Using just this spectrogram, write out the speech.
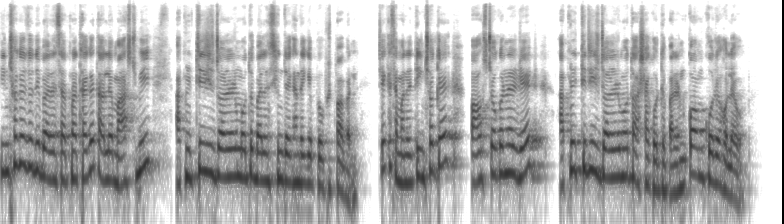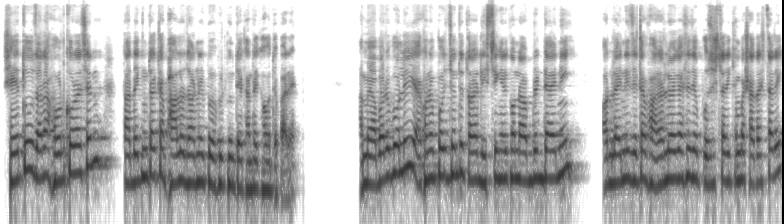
৩০০ কে যদি ব্যালেন্স আপনার থাকে, তাহলে মাস্ট বি আপনি $৩০ এর মতো ব্যালেন্স কিন্তু এখান থেকে প্রফিট পাবেন। ঠিক আছে? মানে ৩০০ কে পাউস টোকেনের রেট আপনি $৩০ এর মতো আশা করতে পারেন, কম করে হলেও। সেহেতু যারা হোল্ড করেছেন, তাদের কিন্তু একটা ভালো ধরনের প্রফিট কিন্তু এখান থেকে হতে পারে। আমি আবারও বলি, এখনও পর্যন্ত তারা লিস্টিং এর কোনো আপডেট দেয়নি। অনলাইনে যেটা ভাইরাল হয়ে গেছে যে ২৫ তারিখ কিংবা ২৭ তারিখ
